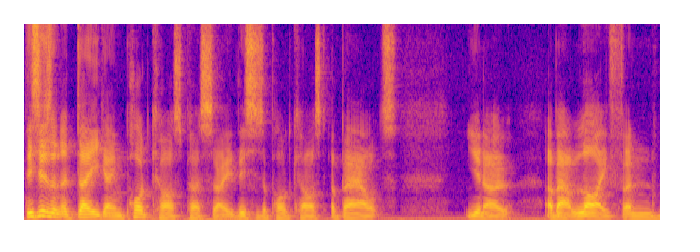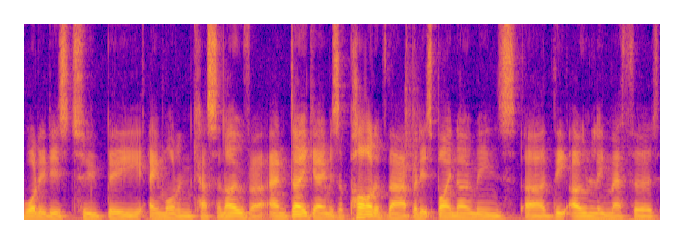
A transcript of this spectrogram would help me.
This isn't a day game podcast per se. This is a podcast about, you know, about life and what it is to be a modern Casanova. And day game is a part of that, but it's by no means uh, the only method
